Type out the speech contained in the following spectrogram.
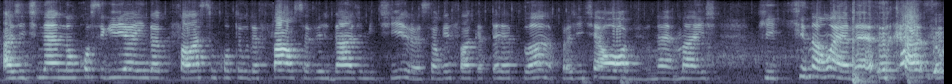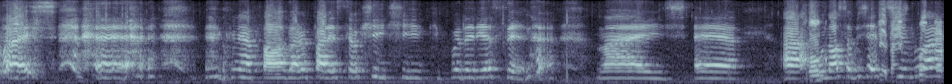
a gente né, não conseguiria ainda falar se um conteúdo é falso, é verdade, é mentira. Se alguém falar que a Terra é plana, para a gente é óbvio, né? Mas que, que não é, né? No caso, mas é, que minha fala agora pareceu que, que, que poderia ser, né? Mas é, a, o nosso objetivo é.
